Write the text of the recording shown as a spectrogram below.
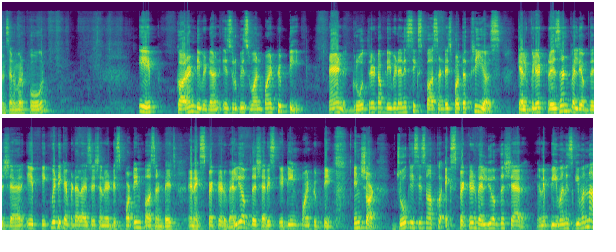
answer number four if current dividend is rupees one point fifty and growth rate of dividend is six percentage for the three years calculate present value of the share if equity capitalisation rate is fourteen percentage and expected value of the share is eighteen point fifty in short जो केसेस में आपको expected value of the share यानी पी वन इज़ गिवन ना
